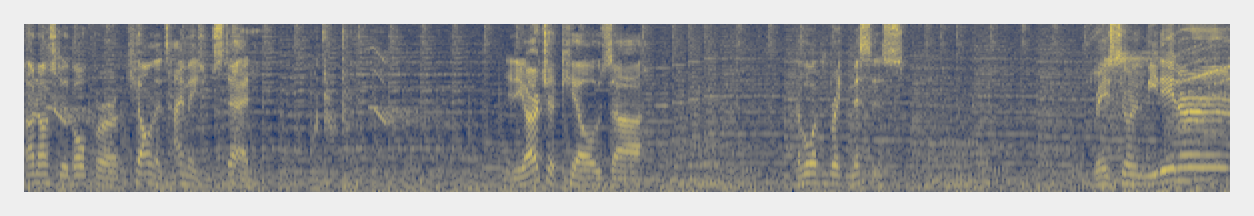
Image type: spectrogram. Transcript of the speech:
Oh no, she's gonna go for a kill on the Time Mage instead. And the Archer kills, uh... Double Weapon Break misses. Raise 2 on the Mediator.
